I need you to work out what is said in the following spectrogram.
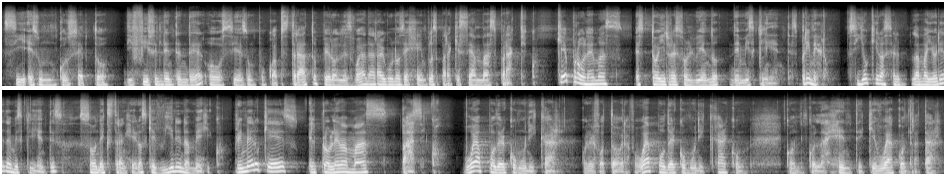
si es un concepto difícil de entender o si es un poco abstracto, pero les voy a dar algunos ejemplos para que sea más práctico. ¿Qué problemas estoy resolviendo de mis clientes? Primero, si yo quiero hacer, la mayoría de mis clientes son extranjeros que vienen a México. Primero que es el problema más básico. Voy a poder comunicar con el fotógrafo, voy a poder comunicar con, con, con la gente que voy a contratar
